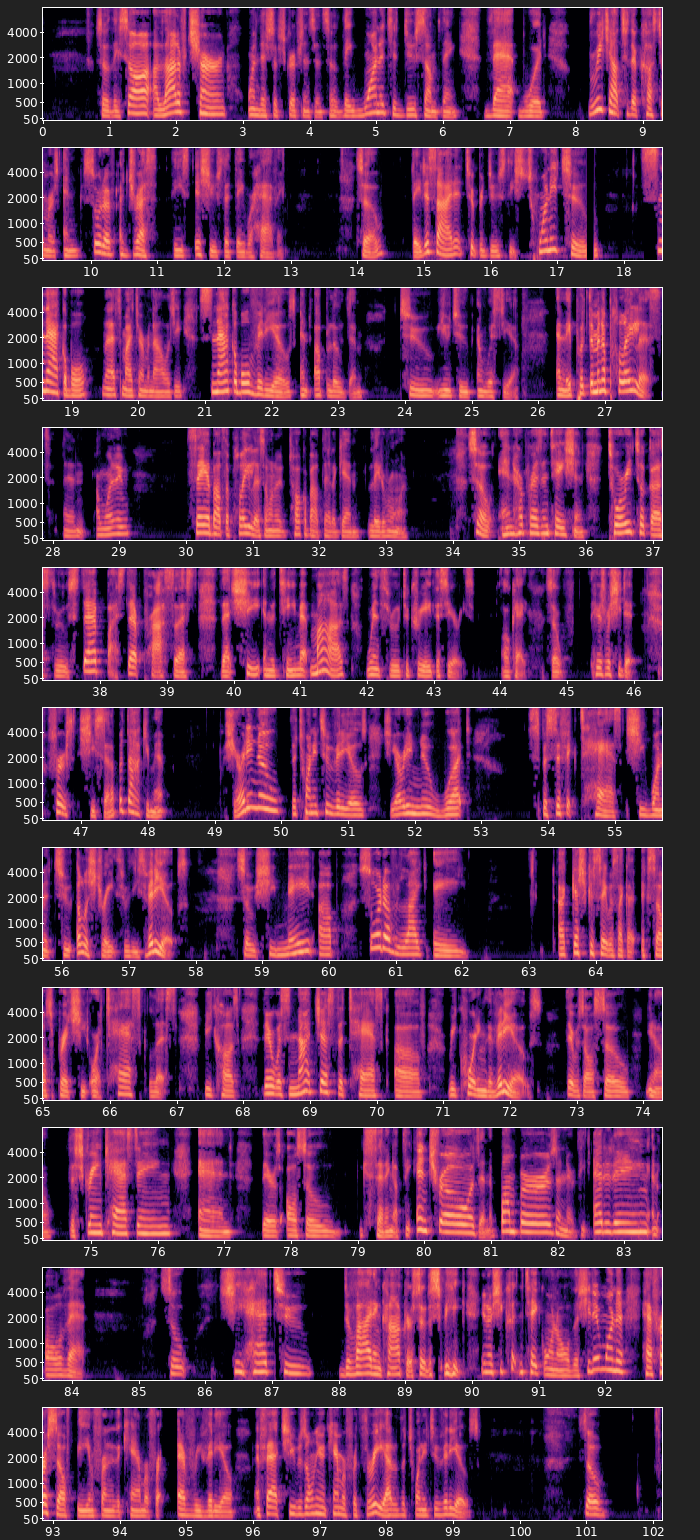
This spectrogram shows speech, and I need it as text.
So they saw a lot of churn on their subscriptions. And so they wanted to do something that would reach out to their customers and sort of address these issues that they were having. So they decided to produce these 22 snackable that's my terminology, snackable videos and upload them to YouTube and Wistia. And they put them in a playlist. And I want to say about the playlist, I want to talk about that again later on. So, in her presentation, Tori took us through step by step process that she and the team at Moz went through to create the series. Okay, so here's what she did. First, she set up a document she already knew the 22 videos. She already knew what specific tasks she wanted to illustrate through these videos. So she made up sort of like a I guess you could say it was like an Excel spreadsheet or a task list because there was not just the task of recording the videos. There was also, you know, the screencasting and there's also setting up the intros and the bumpers and the editing and all of that. So she had to divide and conquer, so to speak. You know, she couldn't take on all this. She didn't want to have herself be in front of the camera for every video. In fact, she was only on camera for three out of the 22 videos. So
